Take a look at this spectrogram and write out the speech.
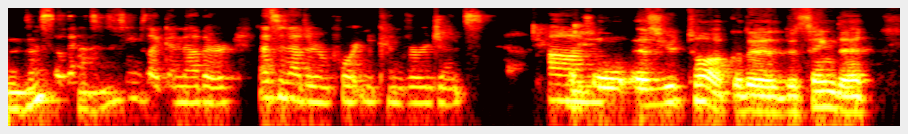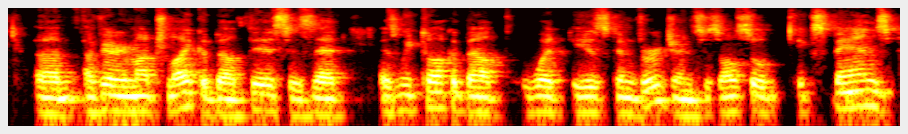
Mm-hmm. So that mm-hmm. seems like another that's another important convergence. Um, so as you talk, the the thing that um, I very much like about this is that as we talk about what is convergence, it also expands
